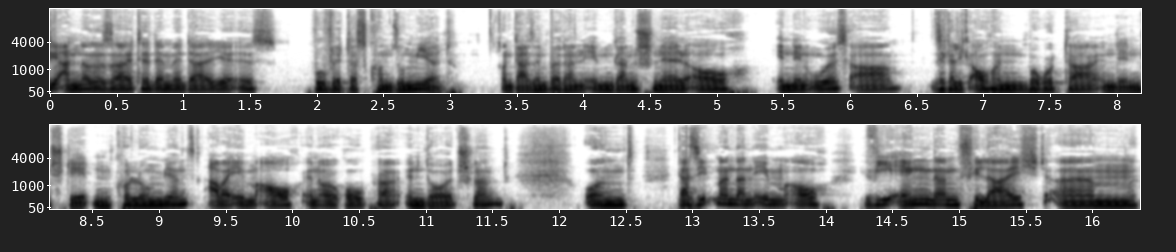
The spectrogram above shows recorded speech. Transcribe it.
die andere Seite der Medaille ist, wo wird das konsumiert? Und da sind wir dann eben ganz schnell auch in den USA, sicherlich auch in Bogota, in den Städten Kolumbiens, aber eben auch in Europa, in Deutschland. Und da sieht man dann eben auch, wie eng dann vielleicht ähm,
